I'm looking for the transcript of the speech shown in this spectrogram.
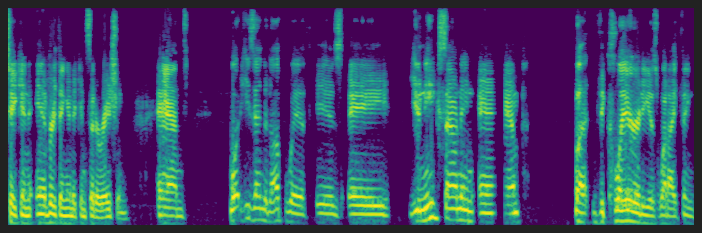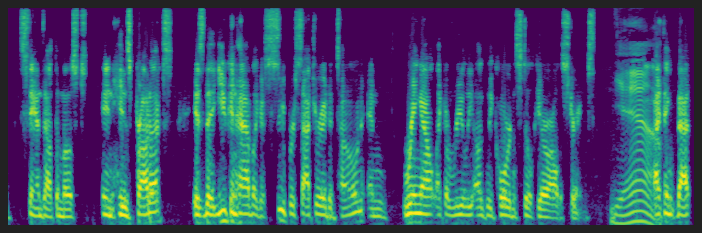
taken everything into consideration, and what he's ended up with is a unique sounding amp but the clarity is what I think stands out the most in his products is that you can have like a super saturated tone and ring out like a really ugly chord and still hear all the strings. Yeah. I think that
